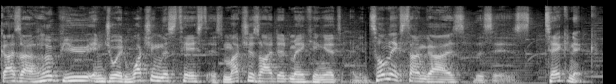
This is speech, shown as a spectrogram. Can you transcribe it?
Guys, I hope you enjoyed watching this test as much as I did making it. And until next time, guys, this is TechNick.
